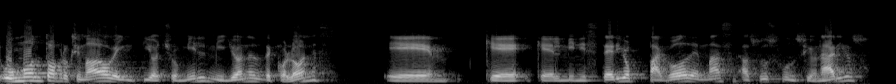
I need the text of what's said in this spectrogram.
monto aproximado de 28 mil millones de colones. Que, que, el ministerio pagó de más a sus funcionarios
